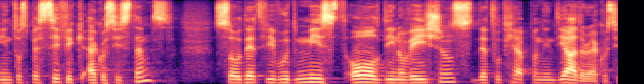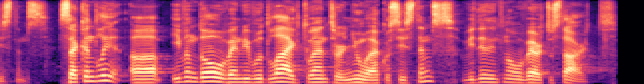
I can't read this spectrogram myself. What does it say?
into specific ecosystems so that we would miss all the innovations that would happen in the other ecosystems. Secondly, uh, even though when we would like to enter new ecosystems, we didn't know where to start.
